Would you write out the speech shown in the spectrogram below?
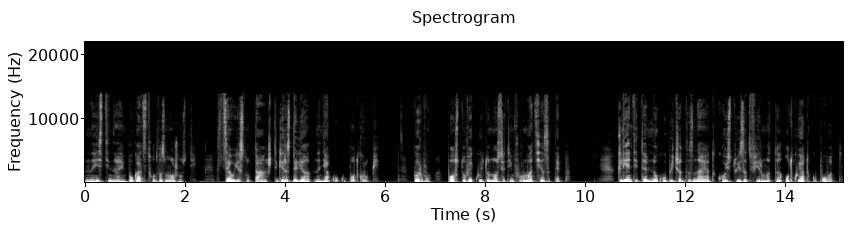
наистина е богатство от възможности. С цел яснота ще ги разделя на няколко подгрупи. Първо, постове, които носят информация за теб. Клиентите много обичат да знаят кой стои зад фирмата, от която купуват.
